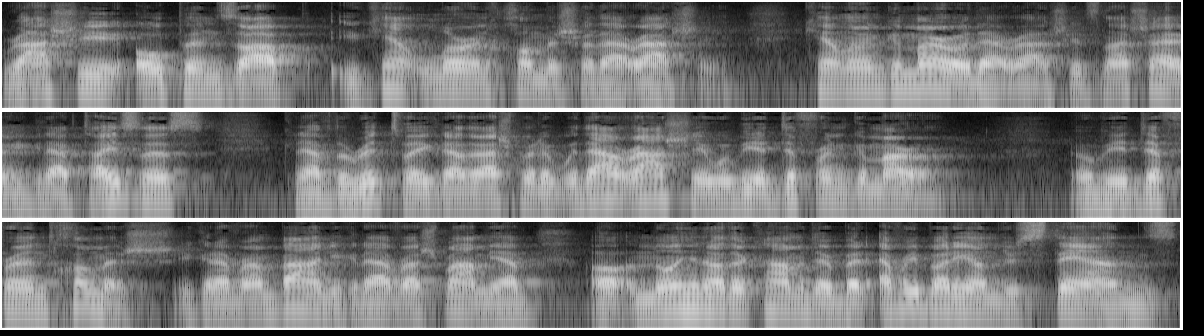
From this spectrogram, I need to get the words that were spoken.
Rashi opens up. You can't learn Chumash without Rashi. You can't learn Gemara without Rashi. It's not shy. You can have Taisus, you can have the Ritva, you can have the Rashi, but without Rashi, it would be a different Gemara. It would be a different Chumash. You could have Ramban, you could have Rashbam, you have a million other commentaries, but everybody understands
